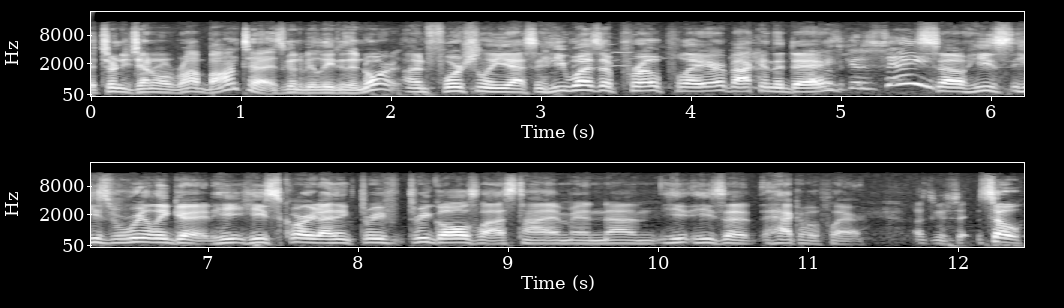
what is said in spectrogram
Attorney General Rob Bonta is going to be leading the north. Unfortunately, yes, and he was a pro player back in the day. I was going to say. So he's he's really good. He he scored I think three three goals last time, and um, he, he's a heck of a player. I was going to say. So,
